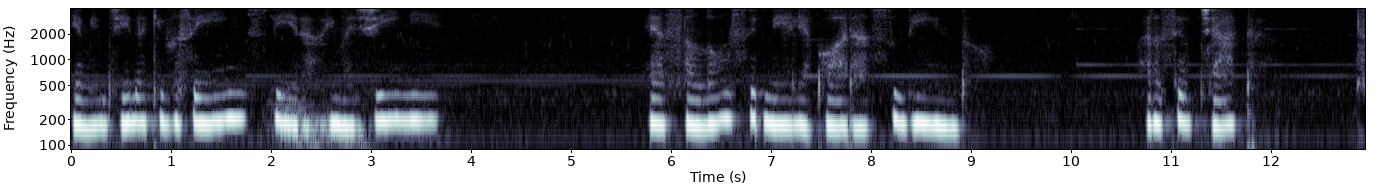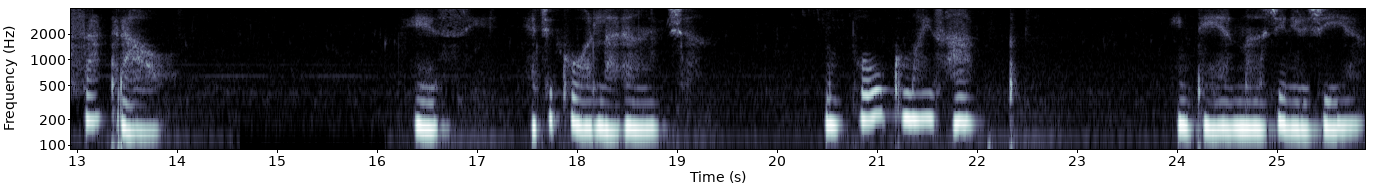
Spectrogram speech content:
e à medida que você inspira, imagine essa luz vermelha agora subindo para o seu chakra sacral. Esse é de cor laranja, um pouco mais rápido em termos de energia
